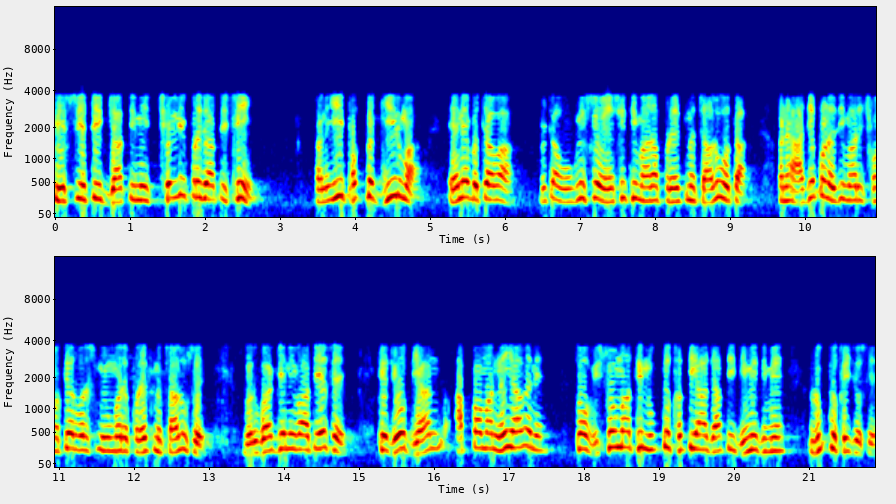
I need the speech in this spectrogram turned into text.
એશિયેટિક જાતિની છેલ્લી પ્રજાતિ સિંહ અને એ ફક્ત ગીરમાં એને બચાવવા, બેટા, ઓગણીસો એસી થી મારા પ્રયત્ન ચાલુ હતા. અને આજે પણ હજી મારી છોતેર વર્ષની ઉંમરે પ્રયત્ન ચાલુ છે. દુર્ભાગ્યની વાત એ છે કે જો ધ્યાન આપવામાં નહીં આવે ને, તો વિશ્વમાંથી લુપ્ત થતી આ જાતિ ધીમે ધીમે લુપ્ત થઈ જશે.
